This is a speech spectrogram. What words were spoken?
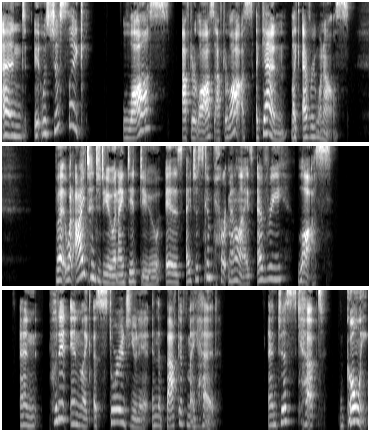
And it was just like loss after loss after loss. Again like everyone else. But what i tend to do and i did do is i just compartmentalize every loss and put it in like a storage unit in the back of my head and just kept going.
